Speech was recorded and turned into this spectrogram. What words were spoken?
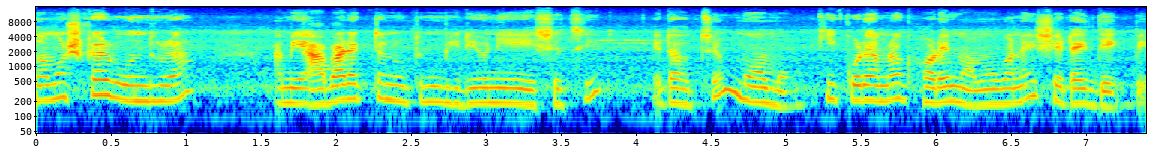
নমস্কার বন্ধুরা, আমি আবার একটা নতুন ভিডিও নিয়ে এসেছি। এটা হচ্ছে মোমো। কি করে আমরা ঘরে মোমো বানাই সেটাই দেখবে।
